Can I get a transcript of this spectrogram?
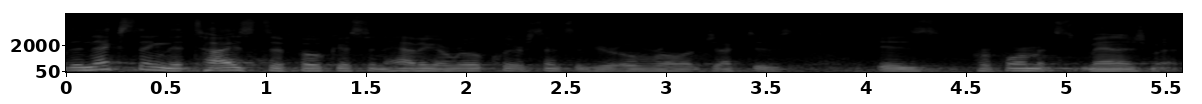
the next thing that ties to focus and having a real clear sense of your overall objectives is performance management.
